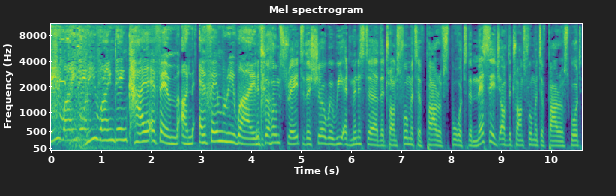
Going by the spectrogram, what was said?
Rewinding. Rewinding Kaya FM on FM Rewind. It's the Home Straight, the show where we administer the transformative power of sport, the message of the transformative power of sport.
